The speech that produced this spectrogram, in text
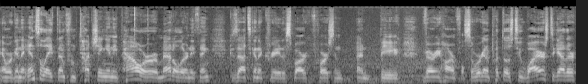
And we're going to insulate them from touching any power or metal or anything, because that's going to create a spark, of course, and, and be very harmful. So we're going to put those two wires together,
